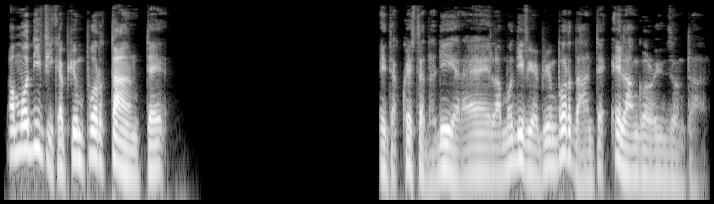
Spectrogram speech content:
la modifica più importante e da, questa è da dire, eh, la modifica più importante è l'angolo orizzontale.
